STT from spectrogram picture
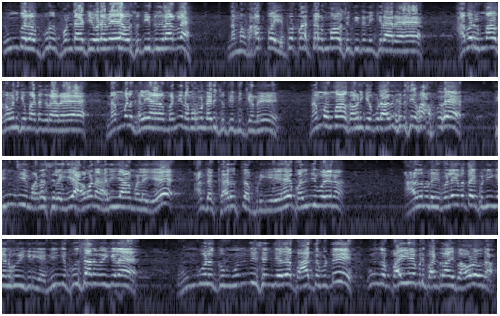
உங்களை பொண்டாட்டியோடவே அவர் சுத்திட்டு இருக்கிறார்ல. நம்ம பாப்பா எப்ப பார்த்தாலும் அம்மாவை சுத்திட்டு நிக்கிறாரு? அவர் அம்மாவை கவனிக்க மாட்டேங்கிறாரு. நம்மளும் கல்யாணம் பண்ணி நம்ம முன்னாடி சுத்தி நிக்கணும். நம்ம அம்மாவை கவனிக்க கூடாதுன்னு அப்பவே பிஞ்சி மனசுலயே அவனை அறியாமலேயே அந்த கருத்து அப்படியே பதிஞ்சு போயிடும். அதனுடைய விளைவை தான் இப்ப நீங்க அனுபவிக்கிறீங்க. நீங்க புதுசா அனுபவிக்கல. உங்களுக்கு முந்தி செஞ்சதை பார்த்துவிட்டு உங்க பையன் இப்படி பண்றான். இப்ப அவ்வளவுதான்.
